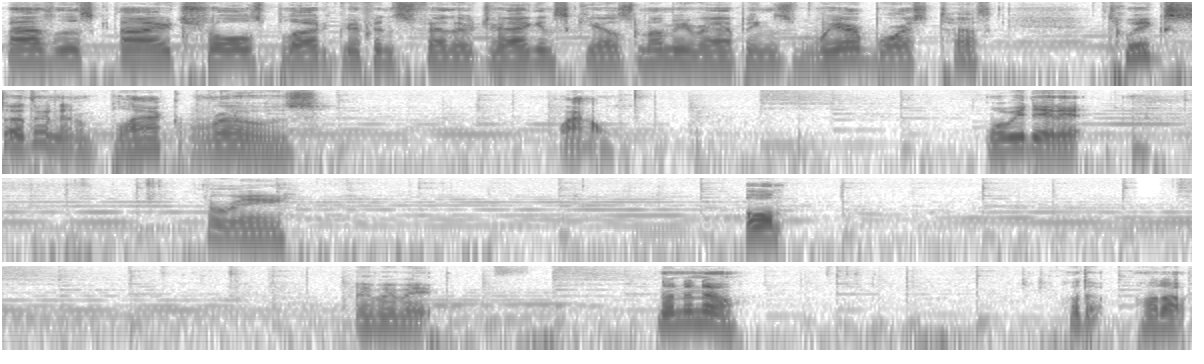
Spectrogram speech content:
Basilisk eye, troll's blood, griffin's feather, dragon scales, mummy wrappings, wereboar's tusk, Twig Southern and a Black Rose. Wow. Well, we did it. Hooray. Oh. Um. Wait, wait, wait. No, no, no. Hold up, hold up,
